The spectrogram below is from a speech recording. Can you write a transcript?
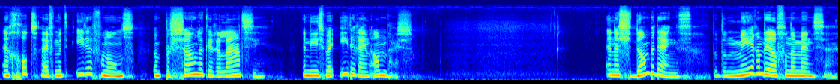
En God heeft met ieder van ons een persoonlijke relatie. En die is bij iedereen anders. En als je dan bedenkt dat een merendeel van de mensen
